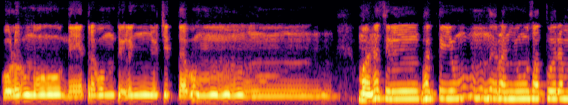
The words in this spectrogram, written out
കുളിർന്നു നേത്രവും തെളിഞ്ഞു ചിത്തവും. മനസ്സിൽ ഭക്തിയും നിറഞ്ഞു സത്വരം.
